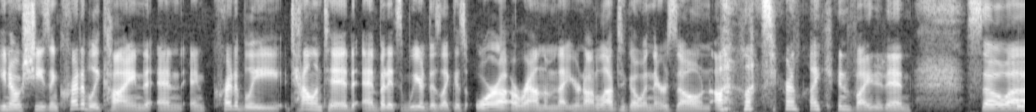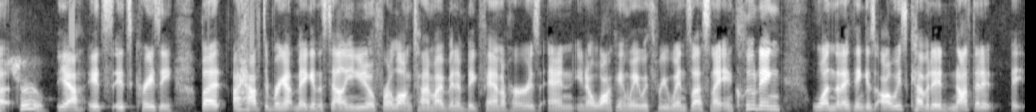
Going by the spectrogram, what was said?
you know, she's incredibly kind and incredibly talented, and but it's weird. There's like this aura around them that you're not allowed to go in their zone unless you're like invited in. So uh, It's true. yeah, it's it's crazy. But I have to bring up Megan Thee Stallion. You know, for a long time I've been a big fan of hers, and you know, walking away with three wins last night, including one that I think is always coveted. Not that it, it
